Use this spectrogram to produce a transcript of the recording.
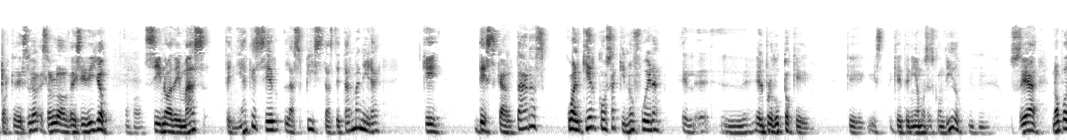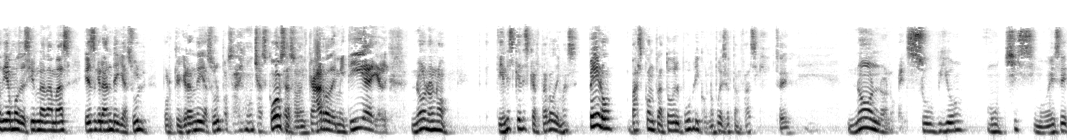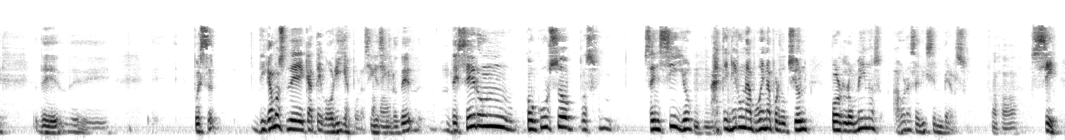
porque eso, lo decidí yo, sino además tenía que ser las pistas de tal manera que descartaras cualquier cosa que no fuera el, producto que, que, teníamos escondido. O sea, no podíamos decir nada más, es grande y azul, porque grande y azul, pues hay muchas cosas, el carro de mi tía y el... No, no, no. Tienes que descartar lo demás, pero vas contra todo el público, no puede ser tan fácil. Sí. No, no, no, subió muchísimo ese de, pues, digamos de categoría, por así decirlo, de, de ser un concurso pues, sencillo a tener una buena producción, por lo menos ahora se dice en verso. Ajá. Sí.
